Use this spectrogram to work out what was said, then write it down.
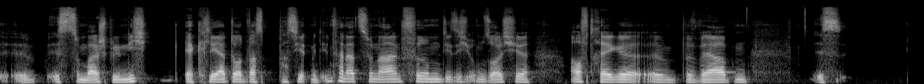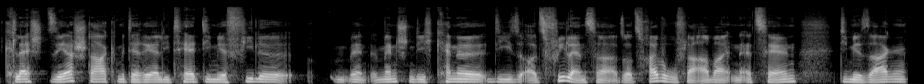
äh, ist zum Beispiel nicht erklärt dort, was passiert mit internationalen Firmen, die sich um solche Aufträge äh, bewerben. Es clasht sehr stark mit der Realität, die mir viele Menschen, die ich kenne, die so als Freelancer, also als Freiberufler arbeiten, erzählen, die mir sagen,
